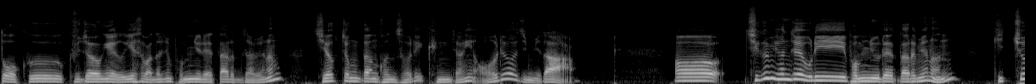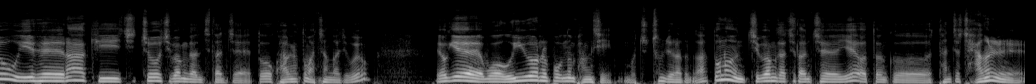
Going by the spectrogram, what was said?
또 그 규정에 의해서 만들어진 법률에 따르자면은 지역정당 건설이 굉장히 어려워집니다. 어, 지금 현재 우리 법률에 따르면은 기초의회나 기, 지초지방자치단체 또 광역도 마찬가지고요. 여기에 뭐 의원을 뽑는 방식, 뭐 추첨제라든가 또는 지방자치단체의 어떤 그 단체장을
